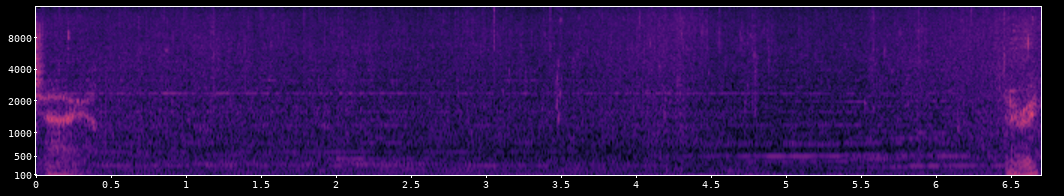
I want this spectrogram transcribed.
Child. Eric?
